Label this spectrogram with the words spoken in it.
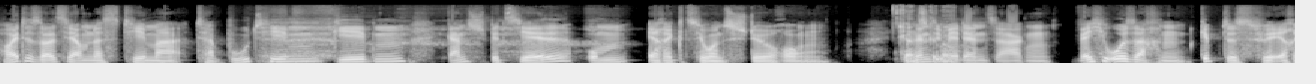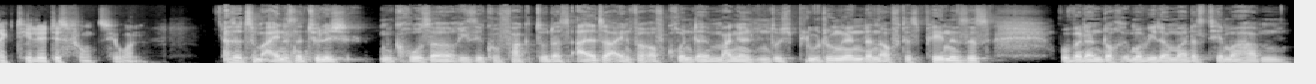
Heute soll es ja um das Thema Tabuthemen geben, ganz speziell um Erektionsstörungen. Ganz Können genau. Sie mir denn sagen, welche Ursachen gibt es für erektile Dysfunktion? Also zum einen ist natürlich ein großer Risikofaktor das Alter, einfach aufgrund der mangelnden Durchblutungen dann auf des Penises, wo wir dann doch immer wieder mal das Thema haben,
